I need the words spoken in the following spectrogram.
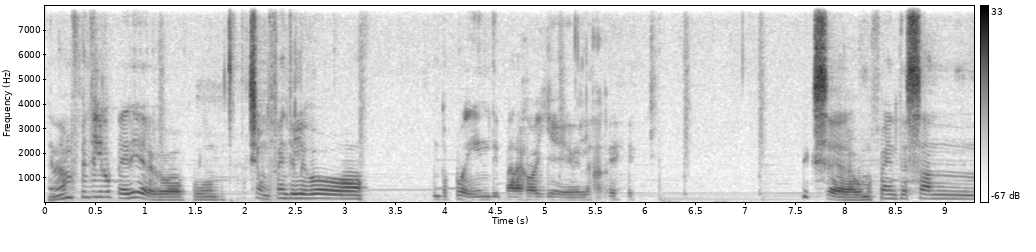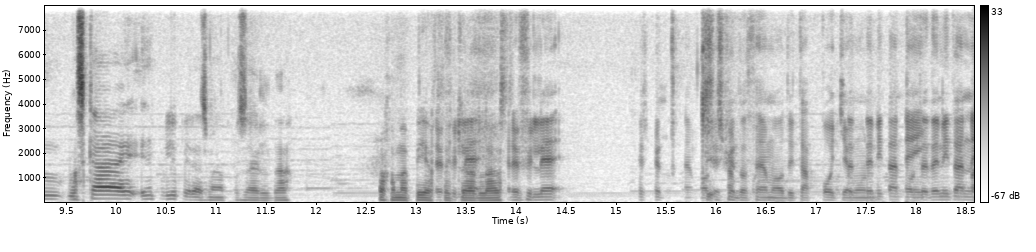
εμένα μου φαίνεται λίγο περίεργο που. δεν Ξέρω, μου φαίνεται λίγο. Να το πω indie παραγωγή. Δηλαδή. Δεν ξέρω, μου φαίνεται σαν. Βασικά είναι πολύ επηρεασμένο από το Zelda. Το έχουμε πει αυτό Ρε φίλε, κιόλας. Ρε φίλε, Ξέρεις ποιο είναι το θέμα; ξέρεις ποιο είναι το θέμα, ότι τα Pokemon Δεν ήταν ποτέ οι δεν ήταν οι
